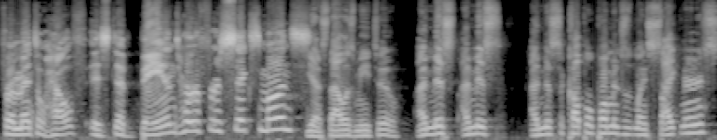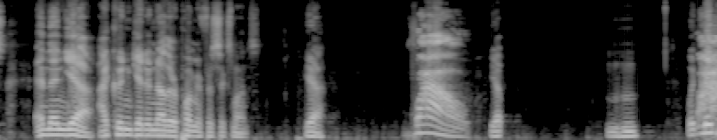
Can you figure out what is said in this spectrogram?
for mental health is to ban her for six months. Yes, that was me too. I missed I missed I missed a couple appointments with my psych nurse, and then yeah, I couldn't get another appointment for six months. Yeah. Wow. Yep. Mm-hmm. Which Wow. makes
